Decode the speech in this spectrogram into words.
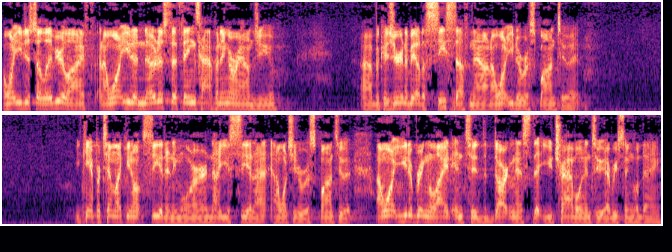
I want you just to live your life, and I want you to notice the things happening around you uh, because you're going to be able to see stuff now, and I want you to respond to it. You can't pretend like you don't see it anymore. Now you see it, and I, want you to respond to it. I want you to bring light into the darkness that you travel into every single day.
